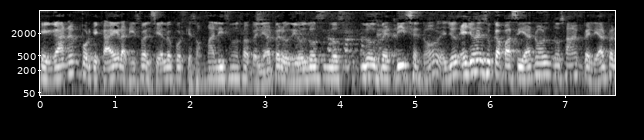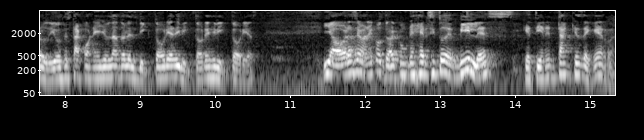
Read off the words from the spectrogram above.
que ganan porque cae granizo del cielo, porque son malísimos para pelear, pero Dios los, los, los bendice, ¿no? Ellos, ellos en su capacidad no, no saben pelear, pero Dios está con ellos dándoles victorias y victorias y victorias. Y ahora se van a encontrar con un ejército de miles que tienen tanques de guerra,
